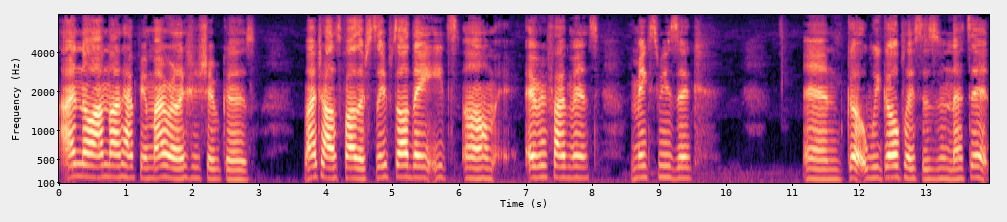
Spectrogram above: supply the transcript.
I know I'm not happy in my relationship because my child's father sleeps all day, eats um every five minutes, makes music, and go we go places and that's it.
